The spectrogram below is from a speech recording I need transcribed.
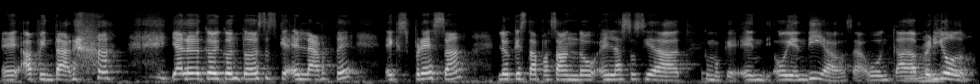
eh, a pintar. y a lo que voy con todo esto es que el arte expresa lo que está pasando en la sociedad como que en, hoy en día, o sea, o en cada periodo.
